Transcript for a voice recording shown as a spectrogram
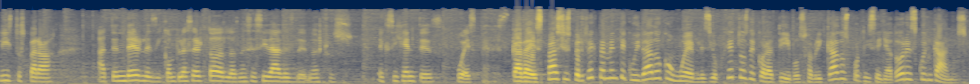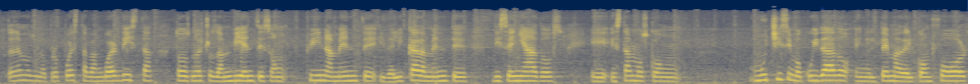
listos para atenderles y complacer todas las necesidades de nuestros exigentes huéspedes. Cada espacio es perfectamente cuidado con muebles y objetos decorativos fabricados por diseñadores cuencanos. Tenemos una propuesta vanguardista, todos nuestros ambientes son finamente y delicadamente diseñados, eh, estamos con muchísimo cuidado en el tema del confort,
